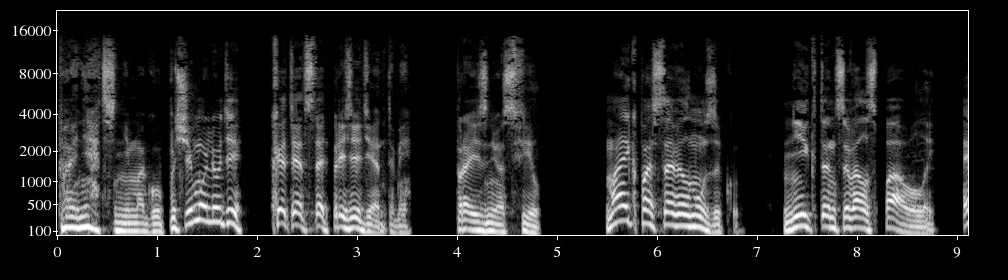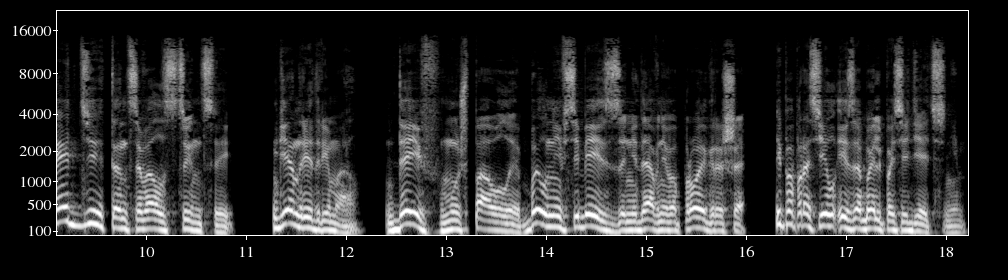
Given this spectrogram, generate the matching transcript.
«Понять не могу, почему люди хотят стать президентами», — произнес Фил. Майк поставил музыку. Ник танцевал с Паулой. Эдди танцевал с Цинцией. Генри дремал. Дэйв, муж Паулы, был не в себе из-за недавнего проигрыша и попросил Изабель посидеть с ним.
